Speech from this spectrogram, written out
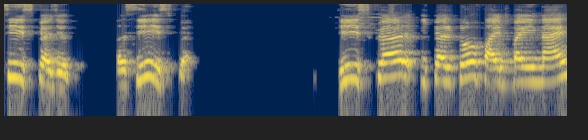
C square যেহেতু C square V square equal to five by nine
